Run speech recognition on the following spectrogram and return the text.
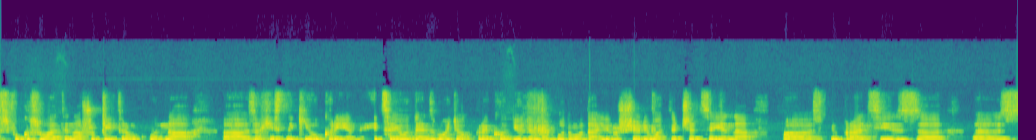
сфокусувати нашу підтримку на е, захисників України, і це один з багатьох прикладів, де ми будемо далі розширювати. Чи це є на співпраці з з,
